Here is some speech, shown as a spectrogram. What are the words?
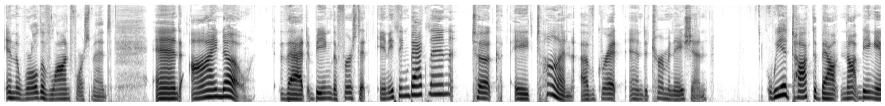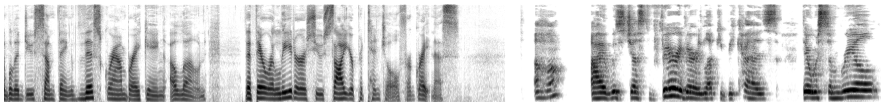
in the world of law enforcement. And I know that being the first at anything back then took a ton of grit and determination. We had talked about not being able to do something this groundbreaking alone, that there were leaders who saw your potential for greatness. Uh huh. I was just very, very lucky because there were some real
